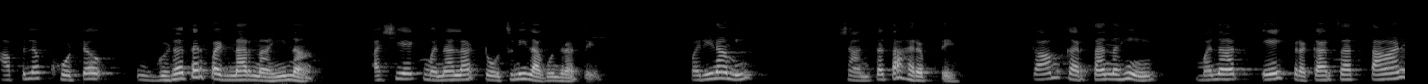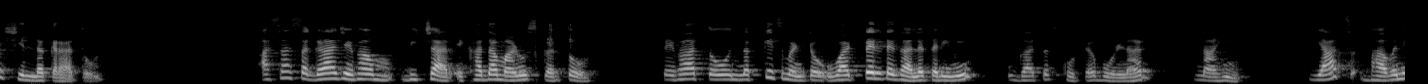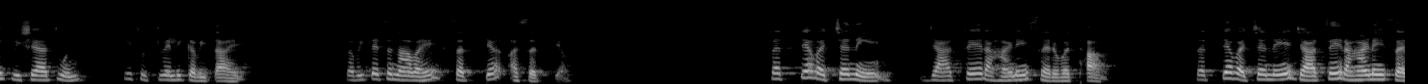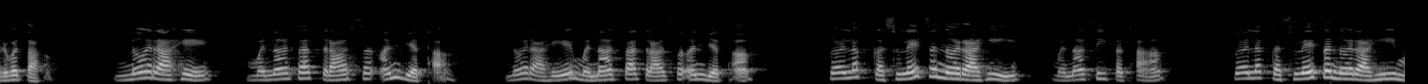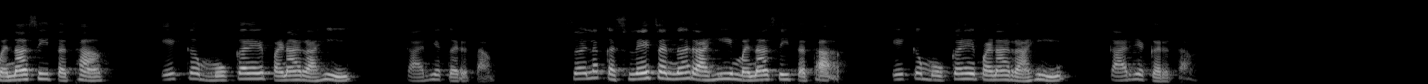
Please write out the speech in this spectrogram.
आपलं खोटं उघडं तर पडणार नाही ना अशी एक मनाला टोचणी लागून राहते. परिणामी शांतता हरपते. काम करतानाही मनात एक प्रकारचा ताण शिल्लक राहतो. असा सगळा जेव्हा विचार एखादा माणूस करतो तेव्हा तो नक्कीच म्हणतो वाटेल ते झालं तरी मी उगाच खोटं बोलणार नाही. याच भावनिक विषयातून ही सुचलेली कविता आहे. कवितेचं नाव आहे सत्य असत्य. सत्य वचने ज्याचे राहणे सर्वथा. सत्यवचने ज्याचे राहणे सर्वता न राहे मनाचा त्रास अन्यथा. न राहे मनाचा त्रास अन्यथा. सल कसलेच न राही मनासी तथा. सल कसलेच न राही मनासी तथा. एक मोकळेपणा राही कार्य करता सल कसलेच न राही मनासी तथा. एक मोकळेपणा राही कार्य करता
